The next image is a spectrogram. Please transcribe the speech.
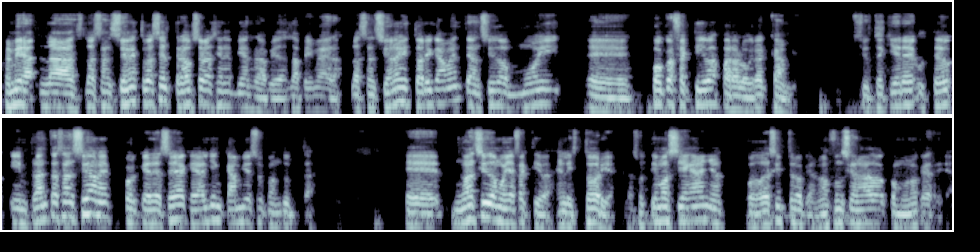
Pues mira, las, las sanciones, tú vas a hacer tres observaciones bien rápidas. La primera, las sanciones históricamente han sido muy eh, poco efectivas para lograr cambio. Si usted quiere, usted implanta sanciones porque desea que alguien cambie su conducta. Eh, no han sido muy efectivas en la historia. Los últimos 100 años, puedo decirte lo que no ha funcionado como uno querría.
